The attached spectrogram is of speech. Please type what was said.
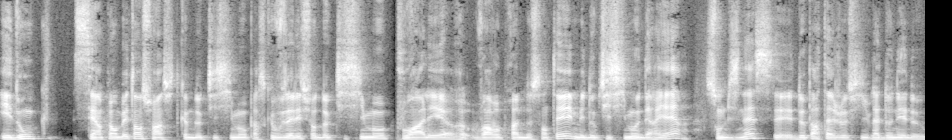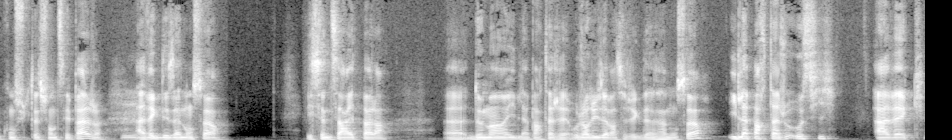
Et donc, c'est un peu embêtant sur un site comme Doctissimo, parce que vous allez sur Doctissimo pour aller voir vos problèmes de santé, mais Doctissimo, derrière, son business, c'est de partager aussi la donnée de consultation de ses pages mmh. avec des annonceurs. Et ça ne s'arrête pas là. Euh, demain, il la partage. Aujourd'hui, il la partage avec des annonceurs. Il la partage aussi avec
